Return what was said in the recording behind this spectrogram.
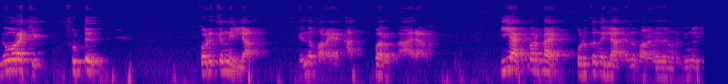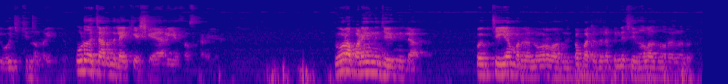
നൂറയ്ക്ക് ഫുഡ് കൊടുക്കുന്നില്ല എന്ന് പറയാൻ അക്ബർ ആരാണ്? ഈ അക്ബറിന്റെ കൊടുക്കുന്നില്ല എന്ന് പറഞ്ഞതിനോട് നിങ്ങൾ യോജിക്കുന്നുണ്ടോ? കൂടുതൽ ചാർന്ന് ലൈക്ക് ചെയ്യുക ഷെയർ ചെയ്യുക സബ്സ്ക്രൈബ് ചെയ്യുക. നൂറ പണിയൊന്നും ചെയ്യുന്നില്ല. ഇപ്പോൾ ചെയ്യാൻ പറഞ്ഞു നൂറ പറഞ്ഞു. ഇപ്പം പറ്റത്തില്ല. പിന്നെ ചെയ്തോളാം എന്ന് പറയുന്നുണ്ട്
